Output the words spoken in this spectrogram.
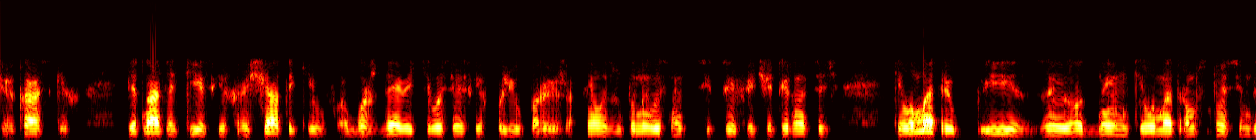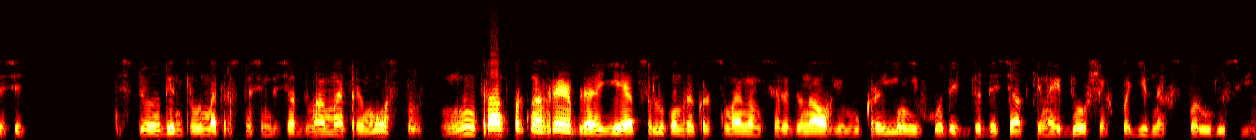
Черкаських, 15 київських хрещатиків або ж 9 Єлисейських полів Парижа. Але зупинились на цій цифрі 14 кілометрів і з одним кілометром 170 101 кілометр 172 метри мосту. Ну, транспортна гребля є абсолютним рекордсменом серед аналогів в Україні і входить до десятки найдовших подібних споруд у світі.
